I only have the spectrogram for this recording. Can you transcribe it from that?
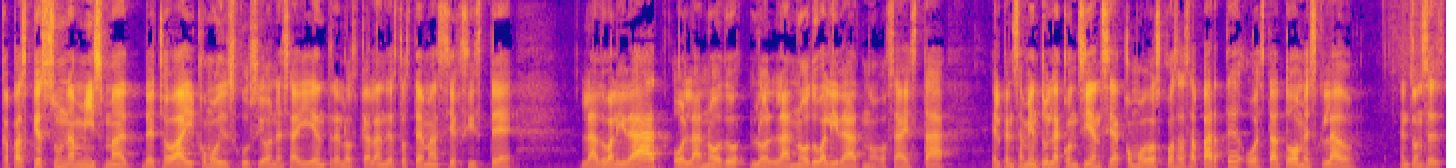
Capaz que es una misma, de hecho hay como discusiones ahí entre los que hablan de estos temas si existe la dualidad o la no, la no dualidad, ¿no? O sea, está el pensamiento y la conciencia como dos cosas aparte o está todo mezclado. Entonces,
